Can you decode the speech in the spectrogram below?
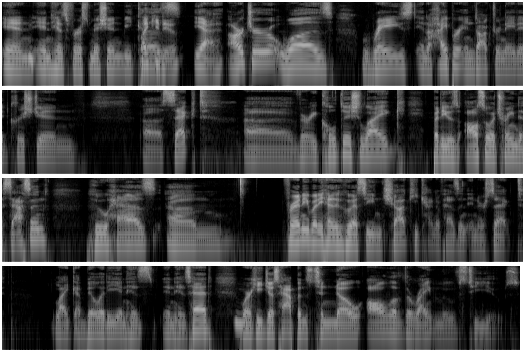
in in his first mission because Like you do. Yeah, Archer was raised in a hyper indoctrinated Christian uh, sect, uh, very cultish like, but he was also a trained assassin who has, um, for anybody who has seen Chuck, he kind of has an intersect like ability in his in his head mm-hmm. where he just happens to know all of the right moves to use.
